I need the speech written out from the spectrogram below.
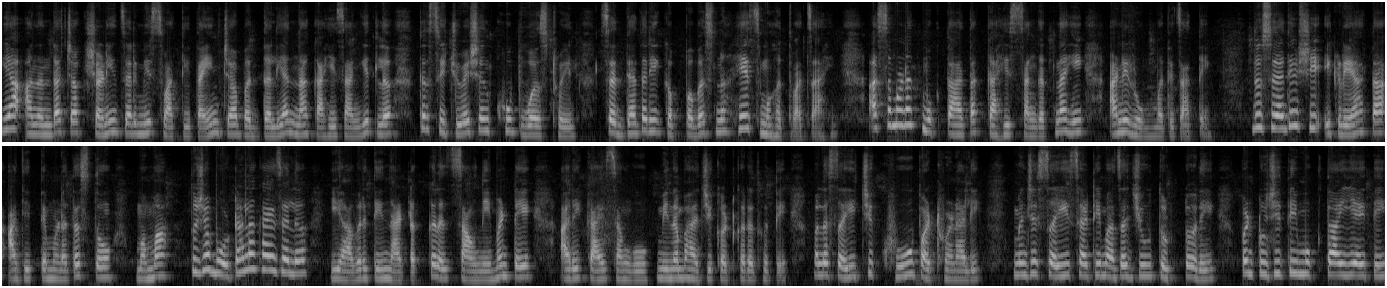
या आनंदाच्या क्षणी जर मी स्वातीताईंच्या बद्दल यांना काही सांगितलं तर सिच्युएशन खूप वर्स्ट होईल. सध्या तरी गप्प बसणं हेच महत्त्वाचं आहे. असं म्हणत मुक्ता आता काहीच सांगत नाही आणि रूममध्ये जाते. दुसऱ्या दिवशी इकडे आता आदित्य म्हणत असतो मम्मा तुझ्या बोटाला काय झालं? यावरती नाटक करत सावनी म्हणते अरे काय सांगू? मी ना भाजी कट करत होते. मला सईची खूप आठवण आली. म्हणजे सईसाठी माझा जीव तुटतो रे. पण तुझी ती मुक्ताई आहे ती.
